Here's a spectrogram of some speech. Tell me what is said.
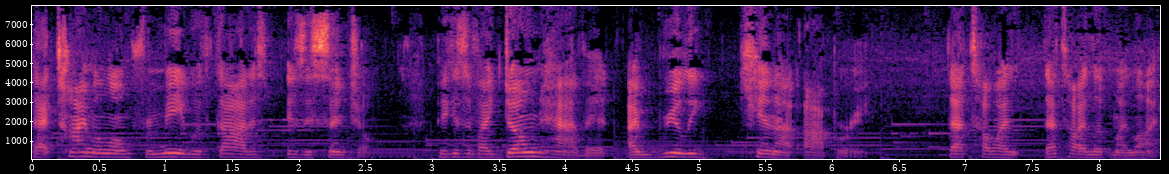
that time alone for me with God is, is essential. Because if I don't have it, I really cannot operate. That's how I that's how I live my life.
